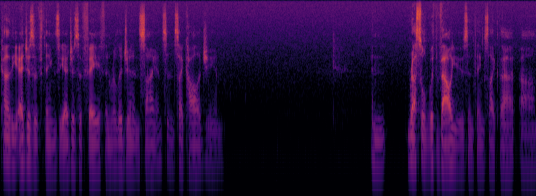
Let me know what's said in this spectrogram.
kind of the edges of things, the edges of faith and religion and science and psychology and and wrestled with values and things like that. Um,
